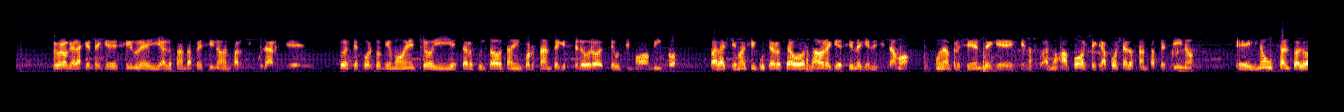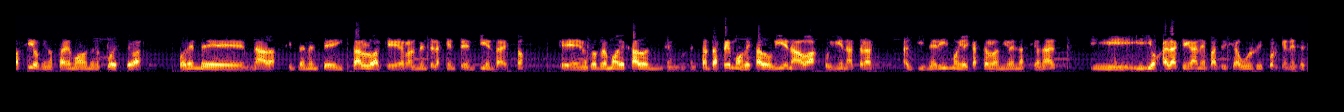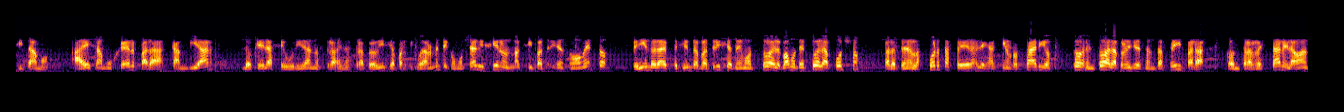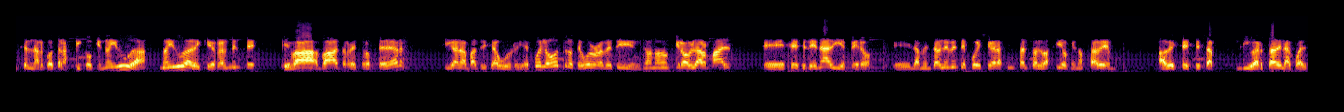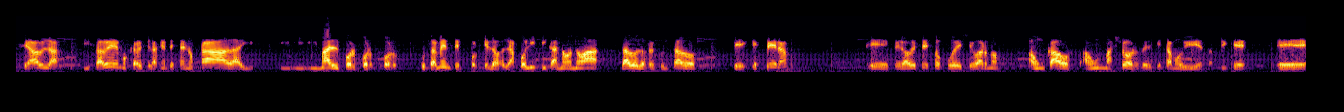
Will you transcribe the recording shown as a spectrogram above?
Yo creo que a la gente hay que decirle y a los santafesinos en particular que todo este esfuerzo que hemos hecho y este resultado tan importante que se logró este último domingo para que Maxi Cucharo sea gobernador, hay que decirle que necesitamos una presidente que, nos, apoye, que apoye a los santafesinos eh, y no un salto al vacío que no sabemos a dónde nos puede llevar. Por ende, nada, simplemente instarlo a que realmente la gente entienda esto. Eh, nosotros hemos dejado en, Santa Fe, hemos dejado bien abajo y bien atrás al kirchnerismo y hay que hacerlo a nivel nacional. Y, ojalá que gane Patricia Bullrich porque necesitamos a esa mujer para cambiar lo que es la seguridad en nuestra, en nuestra provincia, particularmente como ya lo hicieron Maxi y Patricia en su momento, pidiéndole a la presidenta Patricia, tenemos todo vamos a tener todo el apoyo para tener las puertas federales aquí en Rosario, en toda la provincia de Santa Fe y para contrarrestar el avance del narcotráfico, que no hay duda, no hay duda de que realmente va, va a retroceder si gana Patricia Burri. Después lo otro, te vuelvo a repetir, no, no, quiero hablar mal eh, de nadie, pero eh, lamentablemente puede llegar a ser un salto al vacío que no sabemos. A veces esa libertad de la cual se habla, y sabemos que a veces la gente está enojada y, y, mal por, por, justamente porque la política no, no ha dado los resultados que, esperan, eh, pero a veces eso puede llevarnos a un caos aún mayor del que estamos viviendo. Así que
